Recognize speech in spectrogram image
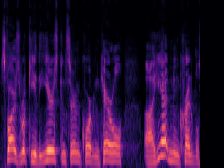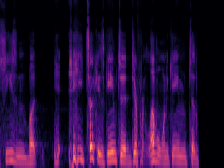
As far as rookie of the year is concerned, Corbin Carroll, uh, he had an incredible season, but he, he, took his game to a different level when it came to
